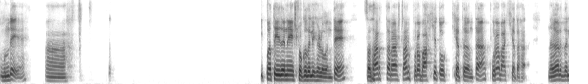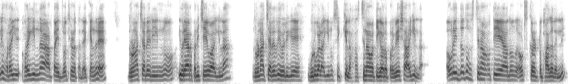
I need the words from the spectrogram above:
ಮುಂದೆ, ಆ ಇಪ್ಪತ್ತೈದನೇ ಶ್ಲೋಕದಲ್ಲಿ ಹೇಳುವಂತೆ, ಸದಾರ್ಥ ರಾಷ್ಟ್ರಾನ್ ಪುರಬಾಹ್ಯತೋಖ್ಯತ ಅಂತ ಪುರಬಾಹ್ಯತಃ ನಗರದಲ್ಲಿ ಹೊರ ಹೊರಗಿಂದ ಆಡ್ತಾ ಇದ್ರು ಅಂತ ಹೇಳ್ತಾರೆ. ಯಾಕೆಂದ್ರೆ, ದ್ರೋಣಾಚಾರ್ಯರು ಇನ್ನು ಇವ್ರ ಯಾರ ಪರಿಚಯವೂ ಆಗಿಲ್ಲ ದ್ರೋಣಾಚಾರ್ಯರು ಇವರಿಗೆ ಗುರುಗಳಾಗಿನೂ ಸಿಕ್ಕಿಲ್ಲ. ಹಸ್ತಿನಾವತಿಗೆ ಅವರ ಪ್ರವೇಶ ಆಗಿಲ್ಲ. ಅವರು ಇದ್ದದ್ದು ಹಸ್ತಿನಾವತಿಯ ಔಟ್ಸ್ಕರ್ಟ್ ಭಾಗದಲ್ಲಿ.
